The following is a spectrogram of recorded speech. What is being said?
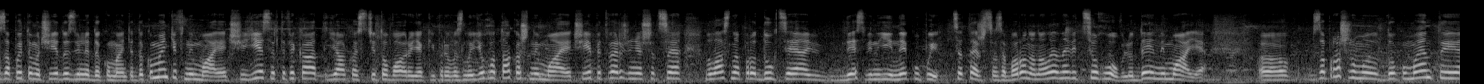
Запитуємо, чи є дозвільні документи. Документів немає. Чи є сертифікат якості товару, який привезли? Його також немає. Чи є підтвердження, що це власна продукція, десь він її не купив? Це теж все заборонено, але навіть цього в людей немає. Е, Запрошуємо документи,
